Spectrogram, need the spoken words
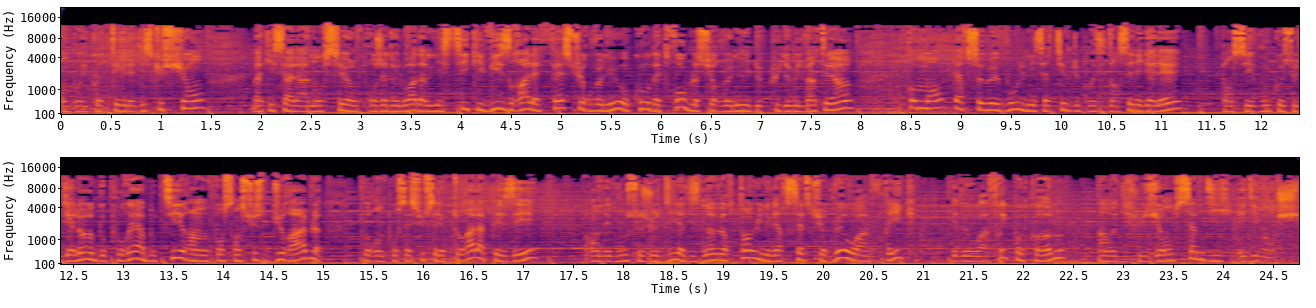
ont boycotté les discussions. Macky Sall a annoncé un projet de loi d'amnistie qui visera les faits survenus au cours des troubles survenus depuis 2021. Comment percevez-vous l'initiative du président sénégalais? Pensez-vous que ce dialogue pourrait aboutir à un consensus durable pour un processus électoral apaisé? Rendez-vous ce jeudi à 19h temps universel sur VOA Afrique et voaafrique.com en rediffusion samedi et dimanche.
